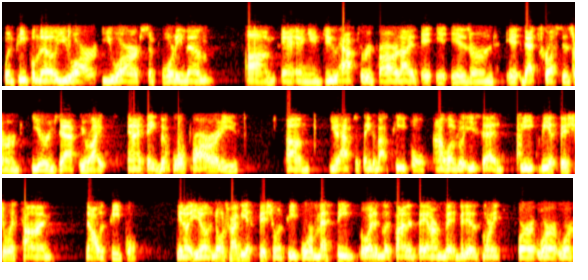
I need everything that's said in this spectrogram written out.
When people know you are you are supporting them, um, and, and, you do have to reprioritize. It, it is earned. It, that trust is earned. You're exactly right. And I think before priorities, um, you have to think about people. I loved what you said. Be be efficient with time, not with people. You know, you know, don't try to be efficient with people. We're messy. What did Simon say in our video this morning? We're we're we're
